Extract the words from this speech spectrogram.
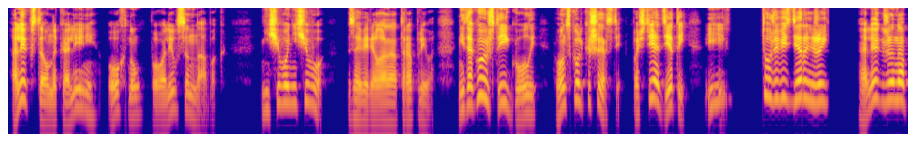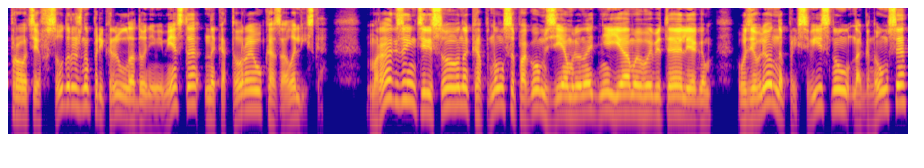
Олег встал на колени, охнул, повалился на бок. «Ничего, ничего», — заверила она торопливо. «Не такой уж ты и голый. Вон сколько шерсти, почти одетый и тоже везде рыжий». Олег же, напротив, судорожно прикрыл ладонями место, на которое указала Лиска. Мрак заинтересованно копнул сапогом землю на дне ямы, выбитой Олегом, удивленно присвистнул, нагнулся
